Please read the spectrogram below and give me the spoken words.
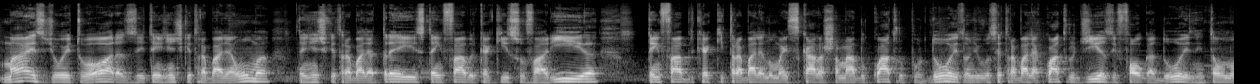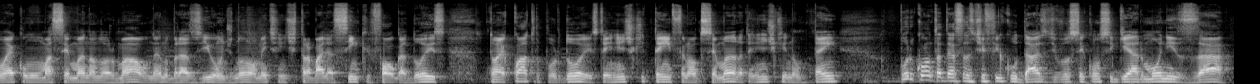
mais de oito horas e tem gente que trabalha uma, tem gente que trabalha três, tem fábrica que isso varia. Tem fábrica que trabalha numa escala chamada 4 por 2 onde você trabalha 4 dias e folga 2, então não é como uma semana normal, né, no Brasil, onde normalmente a gente trabalha 5 e folga 2, então é 4 por 2 Tem gente que tem final de semana, tem gente que não tem. Por conta dessas dificuldades de você conseguir harmonizar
